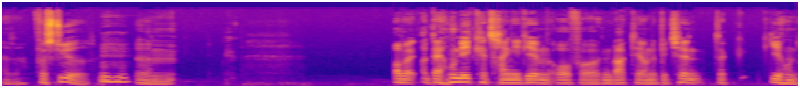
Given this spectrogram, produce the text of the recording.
altså, forstyrret. Mm-hmm. Øhm, og, og da hun ikke kan trænge igennem over for den vagthavende betjent, der giver hun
